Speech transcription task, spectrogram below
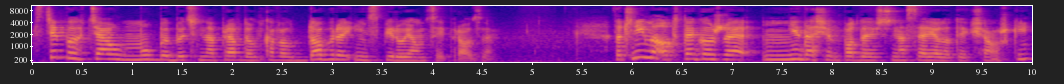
z ciepłych ciał mógłby być naprawdę kawał dobrej, inspirującej prozy. Zacznijmy od tego, że nie da się podejść na serio do tej książki,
